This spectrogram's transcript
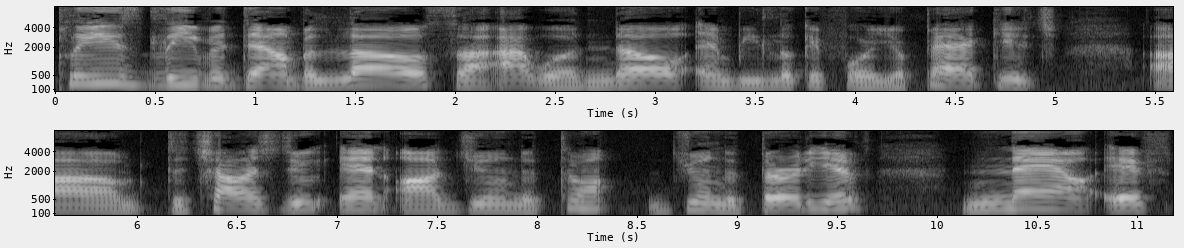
please leave it down below so I will know and be looking for your package. Um, the challenge due end on June the June the 30th. Now, if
